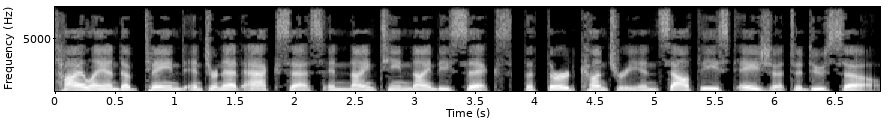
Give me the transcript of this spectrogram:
Thailand obtained Internet access in 1996, the third country in Southeast Asia to do so.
